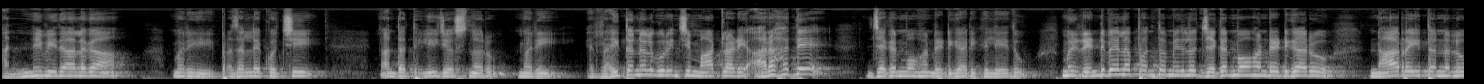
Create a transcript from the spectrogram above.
అన్ని విధాలుగా మరి ప్రజల్లోకి వచ్చి అంతా తెలియజేస్తున్నారు. మరి రైతన్నల గురించి మాట్లాడే అర్హతే జగన్మోహన్ రెడ్డి గారికి లేదు. మరి రెండు వేల పంతొమ్మిదిలో జగన్మోహన్ రెడ్డి గారు నా రైతన్నలు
